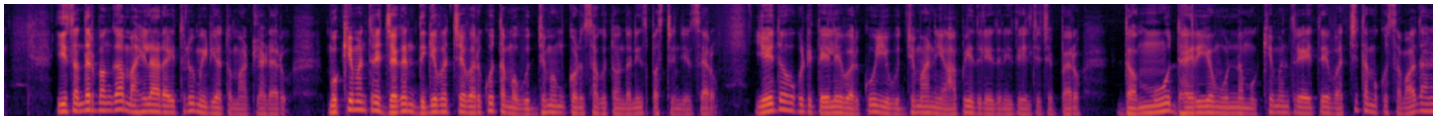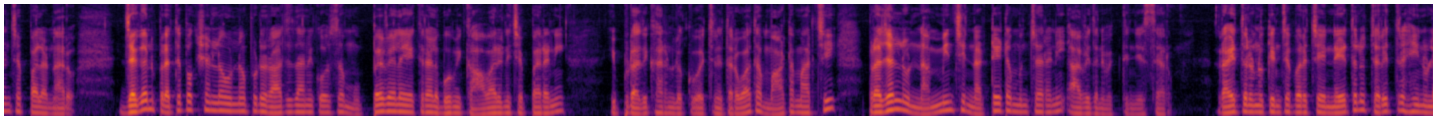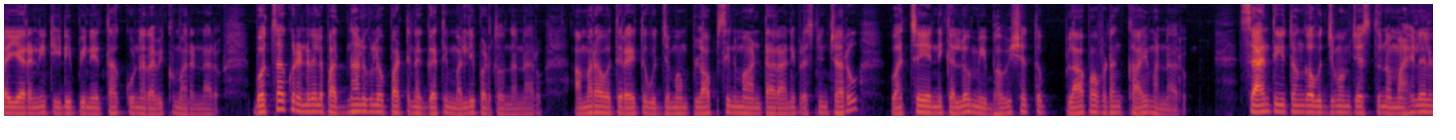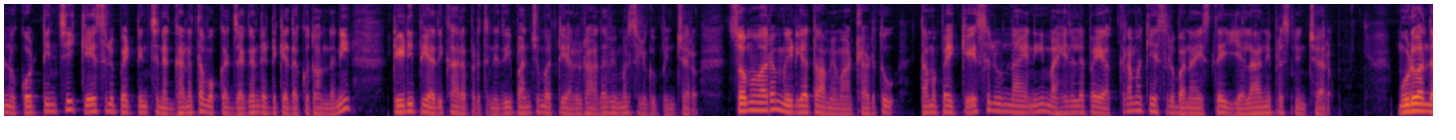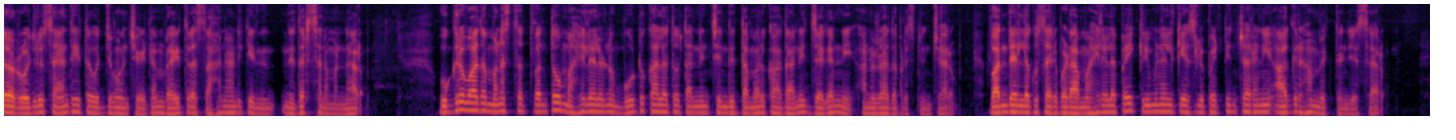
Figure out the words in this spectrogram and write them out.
ఈ సందర్భంగా మహిళా రైతులు మీడియాతో మాట్లాడారు. ముఖ్యమంత్రి జగన్ దిగివచ్చే వరకు తమ ఉద్యమం కొనసాగుతోందని స్పష్టం చేశారు. ఏదో ఒకటి తేలే వరకు ఈ ఉద్యమాన్ని ఆపేది లేదని తేల్చి చెప్పారు. దమ్ము ధైర్యం ఉన్న ముఖ్యమంత్రి అయితే వచ్చి తమకు సమాధానం చెప్పాలన్నారు. జగన్ ప్రతిపక్షంలో ఉన్నప్పుడు రాజధాని కోసం ముప్పై వేల ఎకరాల భూమి కావాలని చెప్పారని ఇప్పుడు అధికారంలోకి వచ్చిన తర్వాత మాట మార్చి ప్రజలను నమ్మించి నట్టేట ముంచారని ఆవేదన వ్యక్తం చేశారు. రైతులను కించపరిచే నేతలు చరిత్రహీనులయ్యారని టీడీపీ నేత కూన రవికుమార్ అన్నారు. బొత్సాకు రెండు వేల పద్నాలుగులో పట్టిన గతి మళ్ళీ పడుతోందన్నారు. అమరావతి రైతు ఉద్యమం ప్లాప్ సినిమా అంటారా అని ప్రశ్నించారు. వచ్చే ఎన్నికల్లో మీ భవిష్యత్తు ప్లాప్ అవ్వడం ఖాయమన్నారు. శాంతియుతంగా ఉద్యమం చేస్తున్న మహిళలను కొట్టించి కేసులు పెట్టించిన ఘనత ఒక్క జగన్ రెడ్డికే దక్కుతోందని టీడీపీ అధికార ప్రతినిధి పంచుమర్తి అనురాధ విమర్శలు గుప్పించారు. సోమవారం మీడియాతో ఆమె మాట్లాడుతూ తమపై కేసులున్నాయని మహిళలపై అక్రమ కేసులు బనాయిస్తే ఎలా అని ప్రశ్నించారు. మూడు వందల రోజులు శాంతియుత ఉద్యమం చేయడం రైతుల సహనానికి నిదర్శనమన్నారు. ఉగ్రవాద మనస్తత్వంతో మహిళలను బూటుకాలతో తన్నించింది తమరు కాదా అని జగన్ని అనురాధ ప్రశ్నించారు. వందేళ్ళకు సరిపడా మహిళలపై క్రిమినల్ కేసులు పెట్టించారని ఆగ్రహం వ్యక్తం చేశారు.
